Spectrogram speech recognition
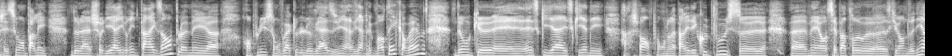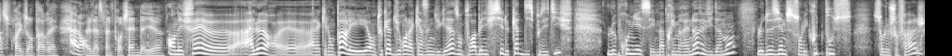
J'ai souvent parlé de la chaudière hybride, par exemple, mais euh, en plus, on voit que le gaz vient, vient d'augmenter quand même. Donc, euh, est-ce qu'il y a, est-ce qu'il y a des, ah, je sais pas, on, on en a parlé des coups de pouce, euh, euh, mais on ne sait pas trop ce qui va en devenir. Je crois que j'en parlerai Alors, la semaine prochaine, d'ailleurs. En effet, à l'heure à laquelle on parle, et en tout cas durant la quinzaine du gaz, on pourra bénéficier de quatre dispositifs. Le premier, c'est ma prime rénov, évidemment. Le deuxième, ce sont les coups de pouce sur le chauffage.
